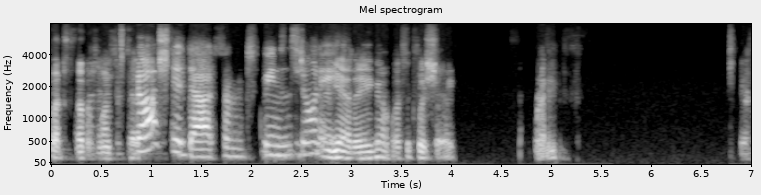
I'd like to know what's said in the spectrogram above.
That's the other one. Josh did that from Queens and Stone Age. Yeah, there you go. That's a cliche. Right? There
